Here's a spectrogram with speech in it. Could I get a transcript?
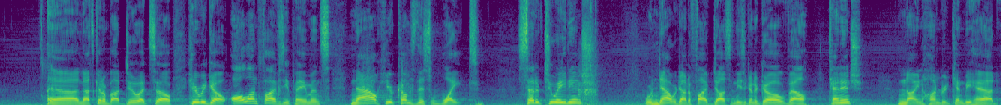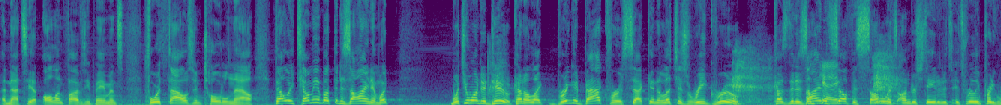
And that's going to about do it. So here we go. All on 5Z payments. Now here comes this white. Set of two 8 inch. We're, now we're down to five dozen. These are going to go, Val. 10 inch, 900 can be had, and that's it. All on 5Z payments, 4,000 total now. Valerie, tell me about the design and what what you want to do. Kind of like bring it back for a second and let's just regroup, because the design Okay. itself is subtle, it's understated, it's, it's really pretty.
